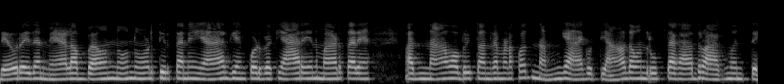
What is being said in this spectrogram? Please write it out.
ದೇವ್ರ ಇದನ್ನ ಮೇಲಬ್ಬವನ್ನು ನೋಡ್ತಿರ್ತಾನೆ. ಯಾರಿಗೆ ಹೆಂಗೆ ಕೊಡ್ಬೇಕು, ಯಾರು ಏನು ಮಾಡ್ತಾರೆ. ಅದು ನಾವೊಬ್ರಿಗೆ ತೊಂದರೆ ಮಾಡ್ಕೋದು ನಮಗೆ ಆಗುತ್ತೆ. ಯಾವುದೋ ಒಂದು ರೂಪದಾಗ ಆದರೂ ಆಗ್ಮಂತೆ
